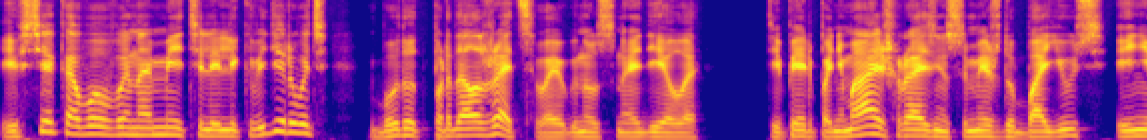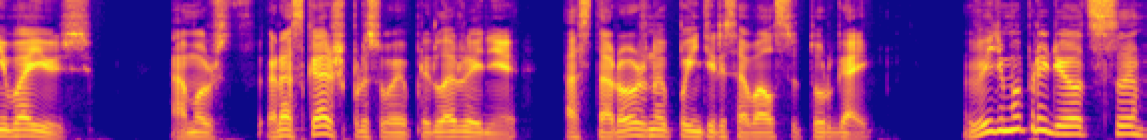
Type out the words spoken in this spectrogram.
и все, кого вы наметили ликвидировать, будут продолжать свое гнусное дело. Теперь понимаешь разницу между «боюсь» и «не боюсь»? А может, расскажешь про свое предложение?» — осторожно поинтересовался Тургай. «Видимо, придется.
